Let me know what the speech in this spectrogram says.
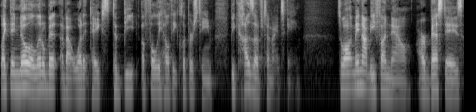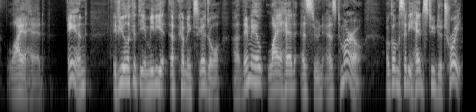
like they know a little bit about what it takes to beat a fully healthy Clippers team because of tonight's game. So while it may not be fun now, our best days lie ahead. And if you look at the immediate upcoming schedule, uh, they may lie ahead as soon as tomorrow. Oklahoma City heads to Detroit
